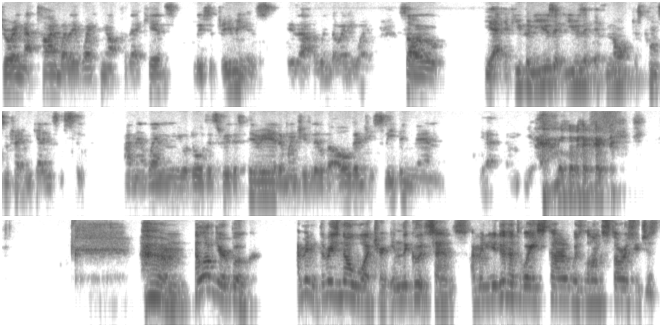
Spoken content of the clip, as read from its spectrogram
during that time where they're waking up for their kids. Lucid dreaming is is out the window anyway. So yeah, if you can use it, use it. If not, just concentrate on getting some sleep. And then when your daughter's through this period and when she's a little bit older and she's sleeping, then yeah, um, yeah. um, I loved your book. I mean, there is no water in the good sense. I mean, you do not waste time with long stories. You just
